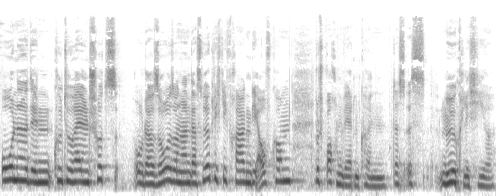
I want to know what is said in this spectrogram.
ohne den kulturellen Schutz oder so, sondern dass wirklich die Fragen, die aufkommen, besprochen werden können. Das ist möglich hier.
